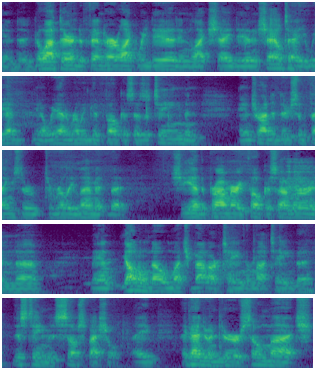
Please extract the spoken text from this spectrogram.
and to go out there and defend her like we did and like Shay did. And Shay will tell you, we had, you know, we had a really good focus as a team and, and tried to do some things to, to really limit, but she had the primary focus of her. And, uh, man, y'all don't know much about our team or my team, but this team is so special. They've, they've had to endure so much.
